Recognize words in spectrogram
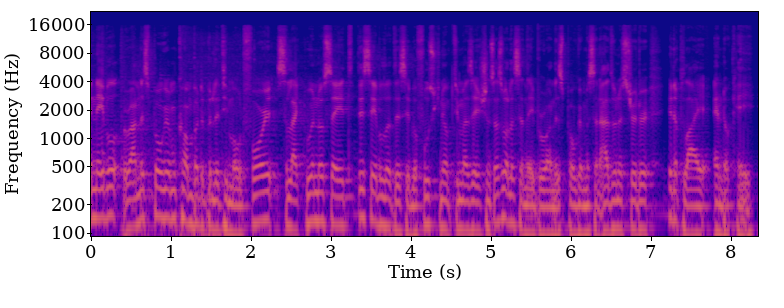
Enable run this program compatibility mode 4, select Windows 8, disable the disable full screen optimizations, as well as enable run this program as an administrator, hit apply and OK.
